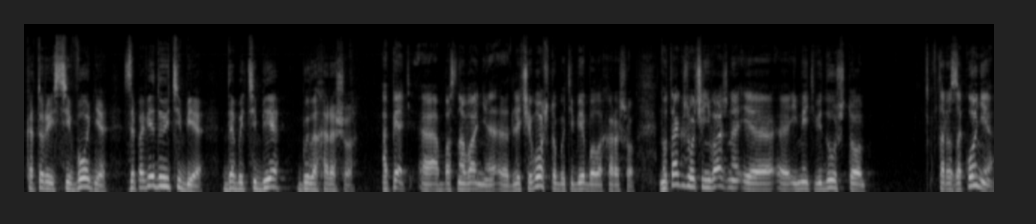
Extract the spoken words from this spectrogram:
которые сегодня заповедую тебе, дабы тебе было хорошо». Опять э, обоснование э, для чего, чтобы тебе было хорошо. Но также очень важно э, иметь в виду, что Второзаконие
